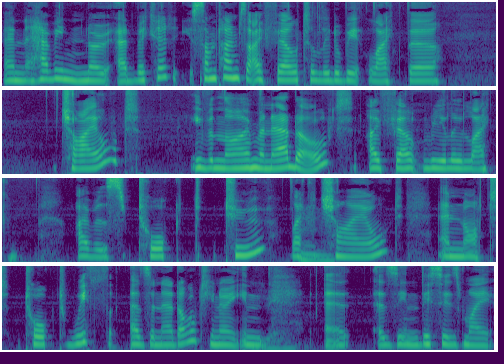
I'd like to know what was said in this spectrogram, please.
And having no advocate, sometimes I felt a little bit like the child, even though I'm an adult. I felt really like I was talked to like mm. a child and not talked with as an adult. You know, in yeah. uh, as in this is my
